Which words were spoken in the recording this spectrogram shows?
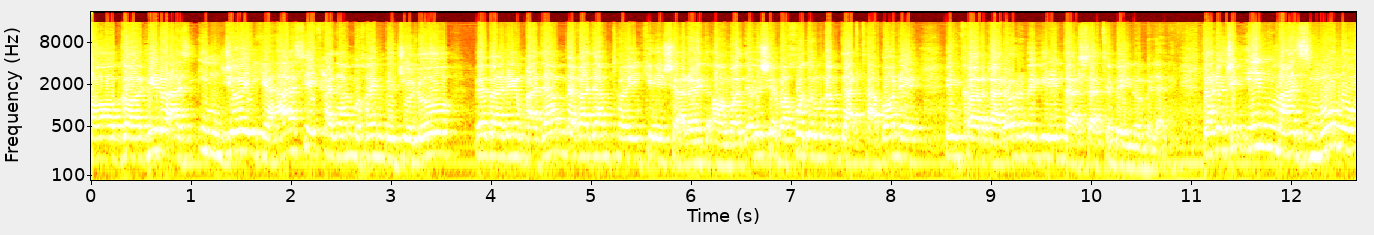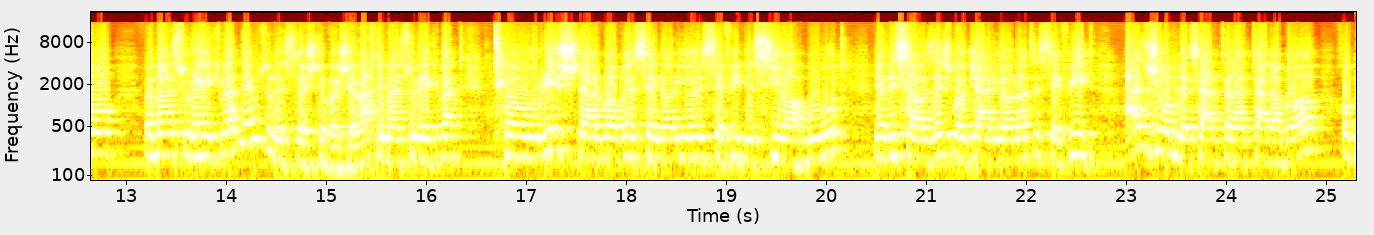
آگاهی رو از این جایی که هست یک قدم می‌خوایم به جلو ببریم قدم به قدم تا اینکه این شرایط آماده بشه و خودمونم در توان این کار قرار بگیریم در سطح بین المللی در این مضمون رو منصور حکمت نمی‌تونست داشته باشه. وقتی منصور حکمت تئوریش در واقع سناریو سفید و سیاه بود یعنی سازش با جریانات سفید از جمله سلطنت طلبا خب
